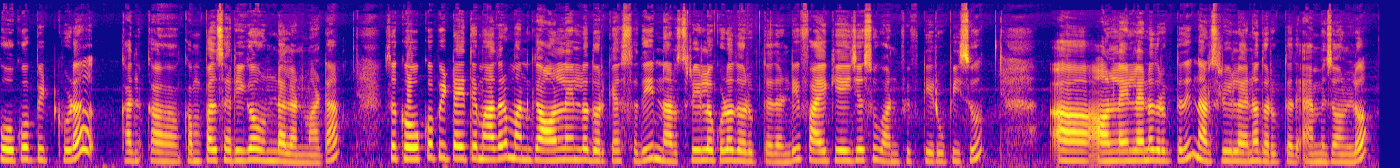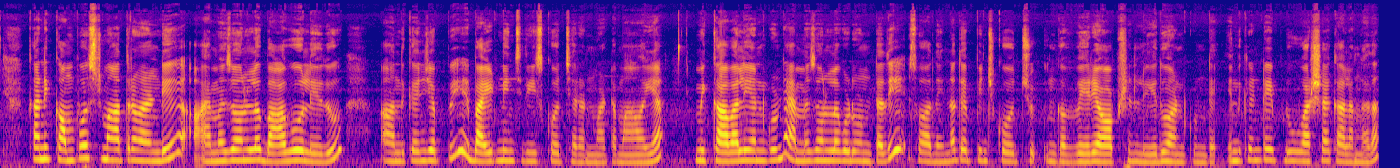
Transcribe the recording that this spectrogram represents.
కోకోపిట్ కూడా కంపల్సరీగా ఉండాలన్నమాట. సో కోకో పిట్ అయితే మాత్రం మనకి ఆన్లైన్లో దొరికేస్తుంది. నర్సరీలో కూడా దొరుకుతుందండి. Five kgs one fifty rupees. ఆన్లైన్లో అయినా దొరుకుతుంది నర్సరీలో అయినా దొరుకుతుంది అమెజాన్లో. కానీ కంపోస్ట్ మాత్రం అండి అమెజాన్లో బాగోలేదు. అందుకని చెప్పి బయట నుంచి తీసుకొచ్చారనమాట మావయ్య. మీకు కావాలి అనుకుంటే అమెజాన్లో కూడా ఉంటుంది. సో అదైనా తెప్పించుకోవచ్చు. ఇంకా వేరే ఆప్షన్ లేదు అనుకుంటే. ఎందుకంటే ఇప్పుడు వర్షాకాలం కదా.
